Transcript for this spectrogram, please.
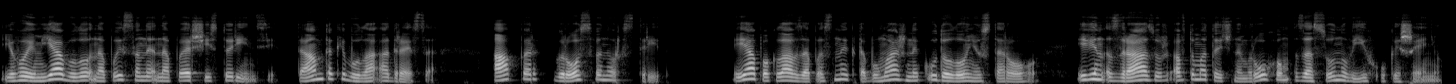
Його ім'я було написане на першій сторінці, там таки була адреса Аппер Гросвенор Стріт. Я поклав записник та бумажник у долоню старого, і він зразу ж автоматичним рухом засунув їх у кишеню.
